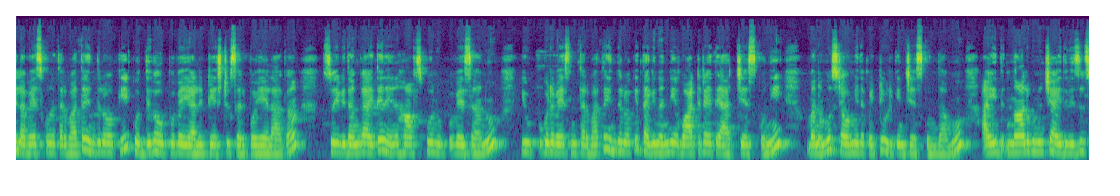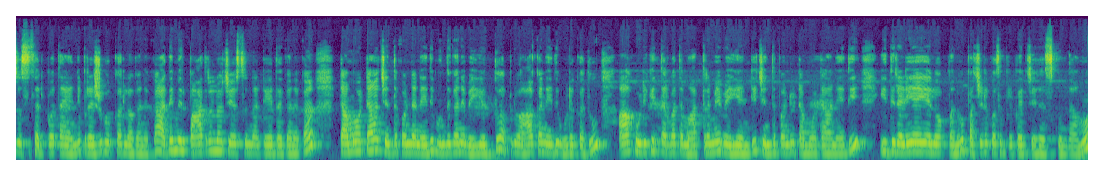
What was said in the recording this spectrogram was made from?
ఇలా వేసుకున్న తర్వాత ఇందులోకి కొద్దిగా ఉప్పు వేయాలి. టేస్ట్ సరిపోయేలాగా. సో ఈ విధంగా అయితే నేను హాఫ్ స్పూన్ ఉప్పు వేసాను ఈ ఉప్పు కూడా వేసిన తర్వాత ఇందులోకి తగినన్ని వాటర్ అయితే యాడ్ చేసుకొని మనము స్టవ్ మీద పెట్టి ఉడికించేసుకుందాము. ఐదు నాలుగు నుంచి ఐదు విజిల్స్ వస్తే సరిపోతాయండి ప్రెషర్ కుక్కర్లో కనుక అదే మీరు పాత్రలో చేస్తున్నట్టయితే కనుక టమోటా చింతపండు అనేది ముందుగానే వేయొద్దు. అప్పుడు ఆకు అనేది ఉడకదు. ఆకు ఉడికిన తర్వాత మాత్రమే వేయండి. చింతపండు టమోటా అనేది. ఇది రెడీ అయ్యేలోపు మనము పచ్చడి కోసం ప్రిపేర్ చేసేసుకుందాము.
